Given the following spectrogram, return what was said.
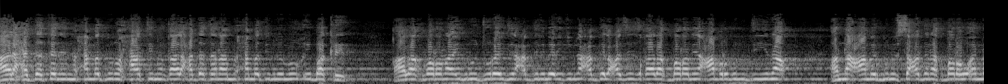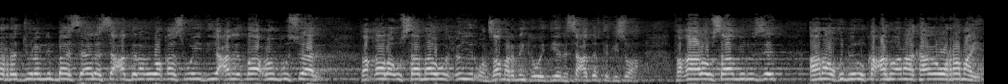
qala xadaanii muxamed bnu xaatimin qala xadaana muxamed ibnu bakrin qala akhbarana ibnu juraydin cabdilmalik bni cabdilcaziiz qala akhbaranii camr bnu diinaar ana caamir bnu sacdin ahbarahu ana rajula ninbaa sa'ala sacd bin abi waqaas weydiiye can daacuun buu su'aalay faqaala usaama wuxuu yidhi waan soo marray ninka weydiiyana sacad daftarkiisu ah faqaala usaama bnu zayd ana ukhbiruka canhu anaa kaaga warramaya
